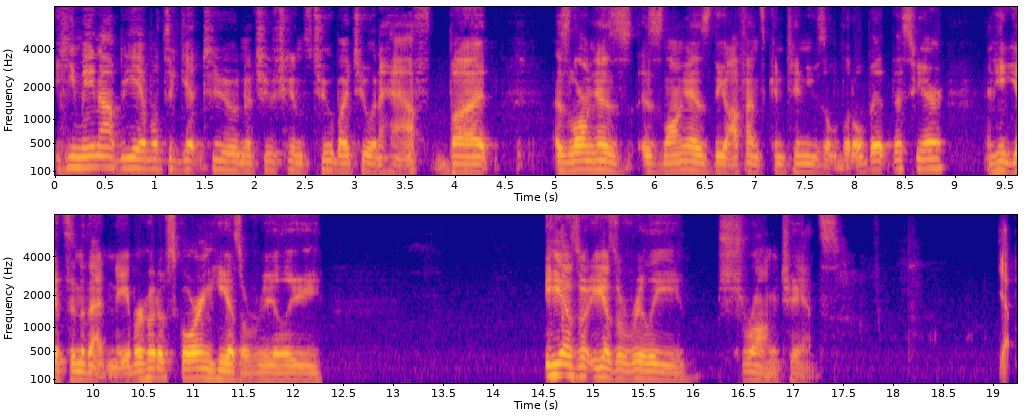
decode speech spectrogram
he may not be able to get to Nichushkin's two by two and a half, but as long as as long as the offense continues a little bit this year and he gets into that neighborhood of scoring, he has a really he has a he has a really strong chance. Yep.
